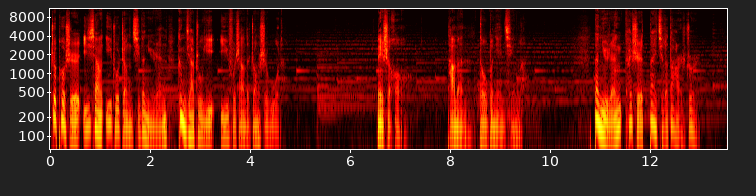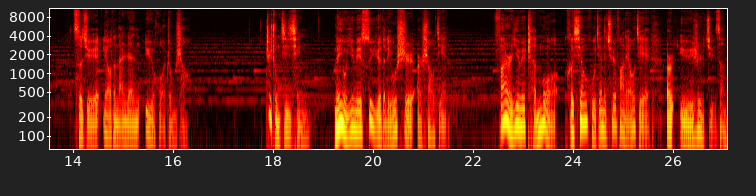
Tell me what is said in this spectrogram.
这迫使一向衣着整齐的女人更加注意衣服上的装饰物了。那时候，他们都不年轻了，但女人开始戴起了大耳坠此举撩得男人欲火中烧。这种激情，没有因为岁月的流逝而稍减。反而因为沉默和相互间的缺乏了解而与日俱增。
